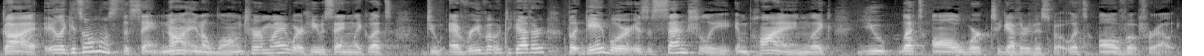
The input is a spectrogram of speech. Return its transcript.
guy, it- like it's almost the same. Not in a long term way where he was saying like let's do every vote together, but Gabler is essentially implying like you let's all work together this vote. Let's all vote for Ellie.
